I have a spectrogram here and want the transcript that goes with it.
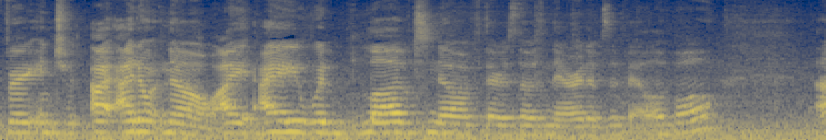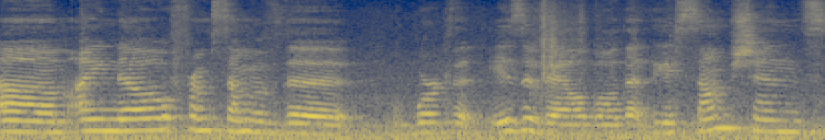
very interesting. I, don't know. I, I would love to know if there's those narratives available. Um, I know from some of the work that is available that the assumptions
